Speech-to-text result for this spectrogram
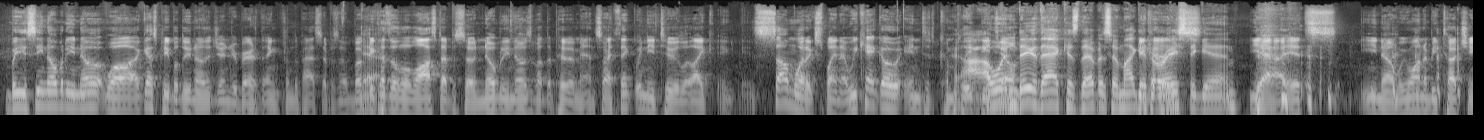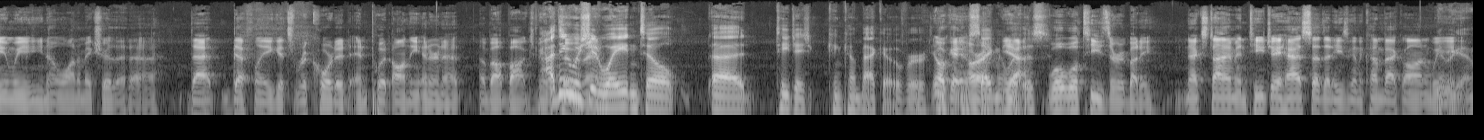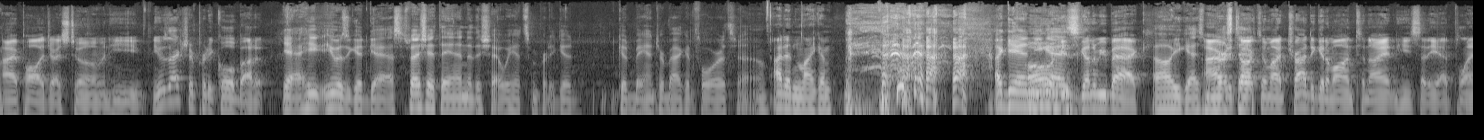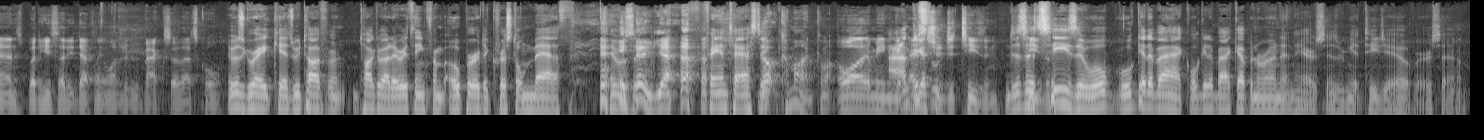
But you see, nobody know. Well, I guess people do know the ginger bear thing from the past episode, but Yeah. because of the lost episode, nobody knows about the pivot man. So I think we need to like somewhat explain it. We can't go into complete detail. I wouldn't do that because the episode might get Because- erased again. yeah, it's you know we want to be touchy and we you know want to make sure that uh, that definitely gets recorded and put on the internet about Boggs being. I think we should wait until uh, TJ can come back over. Okay, in a all right, segment yeah. with us. We'll we'll tease everybody next time. And TJ has said that he's going to come back on. We We. I apologize to him, and he he was actually pretty cool about it. Yeah, he, he was a good guest, especially at the end of the show. We had some pretty good good banter back and forth. So I didn't like him. again, oh, you guys. he's going to be back. oh, you guys. I already missed talked to him. I tried to get him on tonight, and he said he had plans, but he said he definitely wanted to be back. So that's cool. It was great, kids. We talked from, talked about everything from Oprah to crystal meth. It was yeah. fantastic. No, come on, come on. Well, I mean, I'm I guess you're just teasing. Just a Teasing. season. We'll we'll get it back. We'll get it back up and running here as soon as we can get TJ over. So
